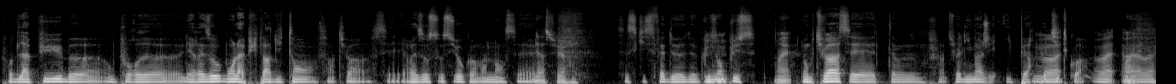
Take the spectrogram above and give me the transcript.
pour de la pub euh, ou pour euh, les réseaux. Bon, la plupart du temps, enfin, tu vois, c'est les réseaux sociaux quoi. Maintenant, c'est Bien sûr. c'est ce qui se fait de, de plus en Mhm. plus. Ouais. Donc, tu vois, c'est, tu vois, l'image est hyper petite quoi. Ouais, ouais, ouais.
